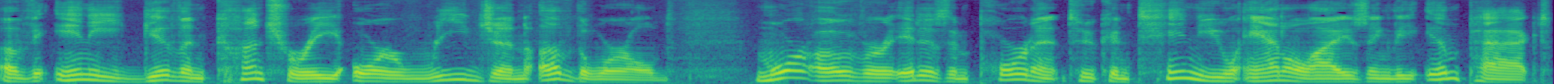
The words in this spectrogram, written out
of any given country or region of the world. Moreover, it is important to continue analyzing the impact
